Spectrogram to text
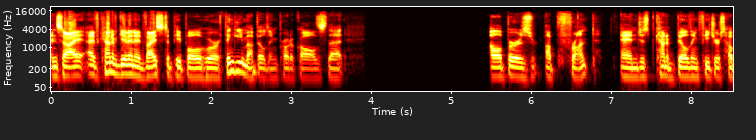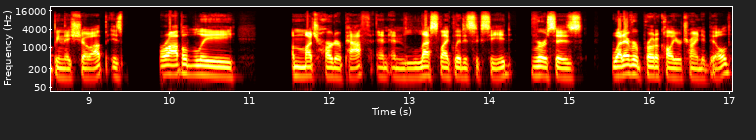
And so I, I've kind of given advice to people who are thinking about building protocols that developers up front and just kind of building features hoping they show up is probably a much harder path and, and less likely to succeed versus whatever protocol you're trying to build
